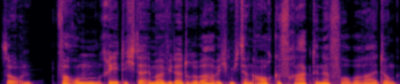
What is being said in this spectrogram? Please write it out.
So, und Warum rede ich da immer wieder drüber, habe ich mich dann auch gefragt in der Vorbereitung,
